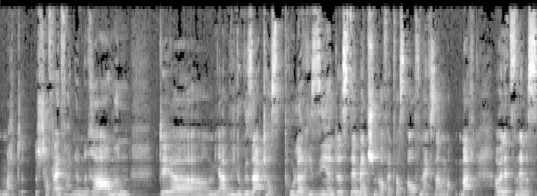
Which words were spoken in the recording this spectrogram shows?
macht, schafft einfach einen Rahmen, der, ähm, ja, wie du gesagt hast, polarisierend ist, der Menschen auf etwas aufmerksam macht. Aber letzten Endes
